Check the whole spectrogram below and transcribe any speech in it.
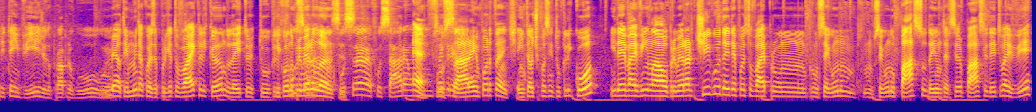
E tem vídeo do próprio Google. Meu, tem muita coisa, porque tu vai clicando, daí tu, tu clicou no fuça, primeiro né? lances. Fuça, fuçar é um É, fuçar é importante. Então, tipo assim, tu clicou e daí vai vir lá o primeiro artigo, daí depois tu vai para um, pra um, segundo, um segundo passo, daí um terceiro passo, e daí tu vai ver,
